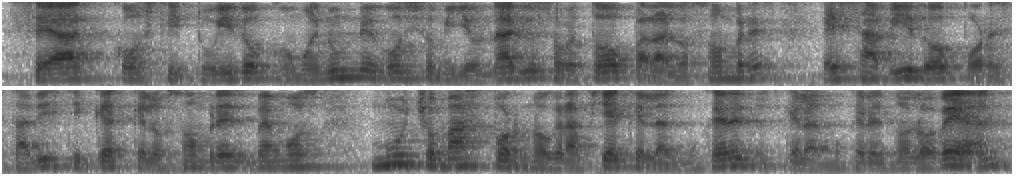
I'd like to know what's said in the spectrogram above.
se ha constituido como en un negocio millonario, sobre todo para los hombres. Es sabido por estadísticas que los hombres vemos mucho más pornografía que las mujeres, no es que las mujeres no lo vean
